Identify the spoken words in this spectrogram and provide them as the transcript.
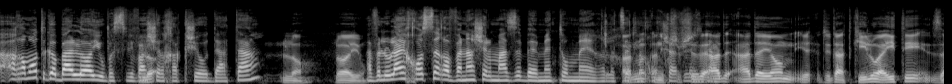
הרמות גבה לא היו בסביבה לא. שלך כשהודעת, לא, לא היו. אבל אולי חוסר הבנה של מה זה באמת אומר, לצאת משמעית, אני לחופשת חושב שזה לידה. עד, עד היום, את יודעת, כאילו הייתי, ז-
